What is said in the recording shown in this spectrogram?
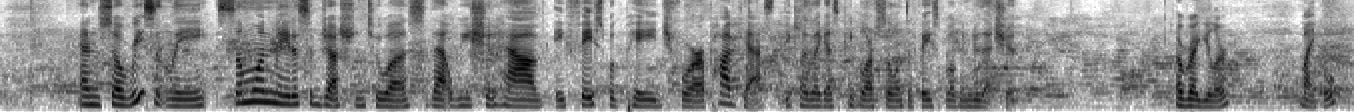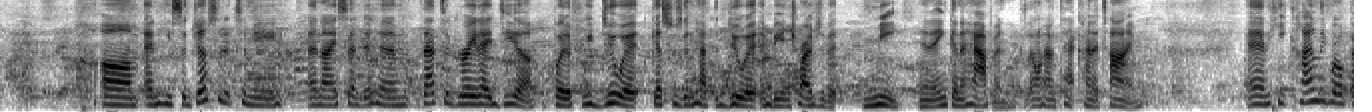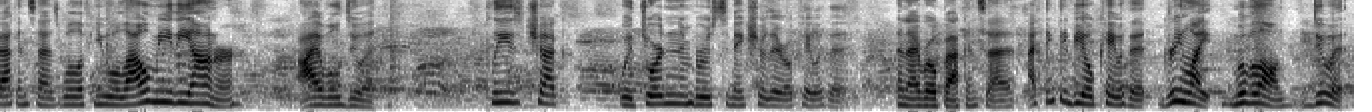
And so recently, someone made a suggestion to us that we should have a Facebook page for our podcast because I guess people are still into Facebook and do that shit. A regular, Michael. Um, and he suggested it to me, and I said to him, That's a great idea, but if we do it, guess who's to have to do it and be in charge of it? Me. And it ain't to happen because I don't have that kind of time. And he kindly wrote back and says, Well, if you allow me the honor, I will do it. Please check with Jordan and Bruce to make sure they're okay with it. And I wrote back and said, I think they'd be okay with it. Green light, move along, do it.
